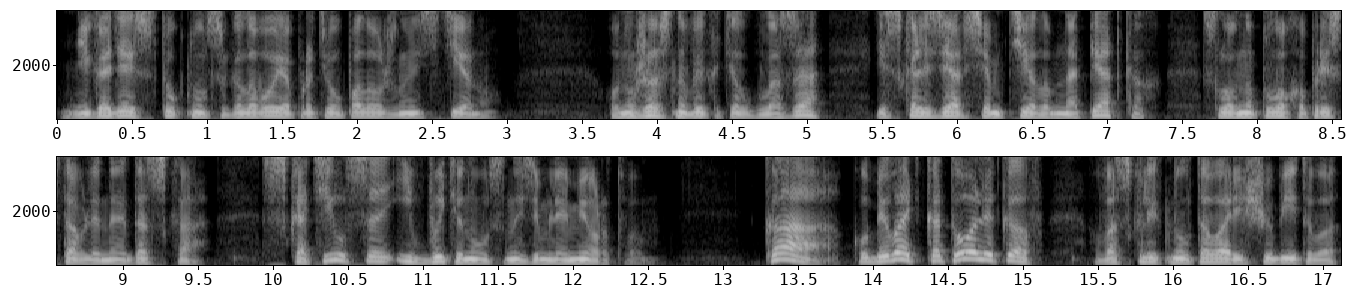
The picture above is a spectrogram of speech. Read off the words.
Негодяй стукнулся головой о противоположную стену. Он ужасно выкатил глаза и, скользя всем телом на пятках, словно плохо приставленная доска, скатился и вытянулся на земле мертвым. «Как? Убивать католиков?» — воскликнул товарищ убитого,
